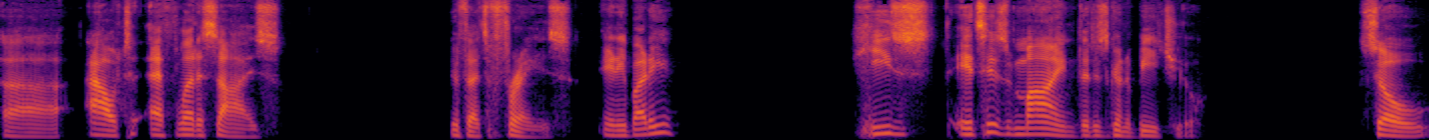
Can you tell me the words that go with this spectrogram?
uh, out athleticize, if that's a phrase. Anybody? He's it's his mind that is going to beat you. So,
